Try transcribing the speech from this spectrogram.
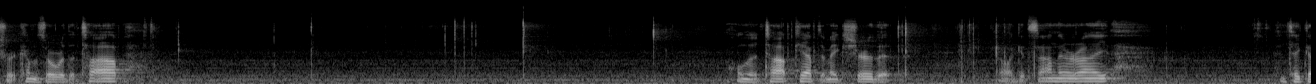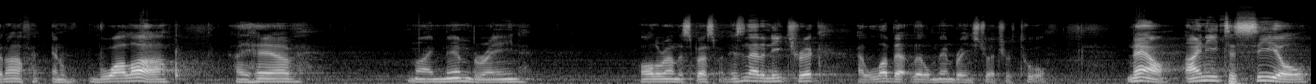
Sure it comes over the top. Holding the top cap to make sure that all gets on there right. And take that off. And voila, I have my membrane all around the specimen. Isn't that a neat trick? I love that little membrane stretcher tool. Now, I need to seal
